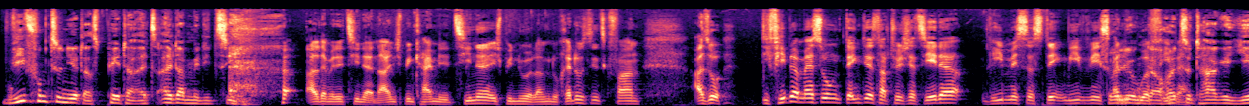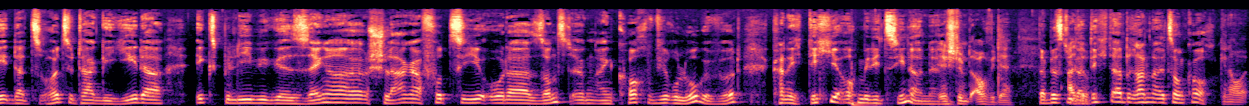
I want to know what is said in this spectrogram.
Wie funktioniert das, Peter, als alter Mediziner? alter Mediziner, nein, ich bin kein Mediziner, ich bin nur lang genug Rettungsdienst gefahren. Also die Fiebermessung denkt jetzt natürlich jetzt jeder, wie misst das Ding, wie misst Entschuldigung, da heutzutage, je, heutzutage jeder x-beliebige Sänger, Schlagerfuzzi oder sonst irgendein Koch Virologe wird, kann ich dich hier auch Mediziner nennen. Das stimmt auch wieder. Da bist du also, da dichter dran als so ein Koch. Genau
